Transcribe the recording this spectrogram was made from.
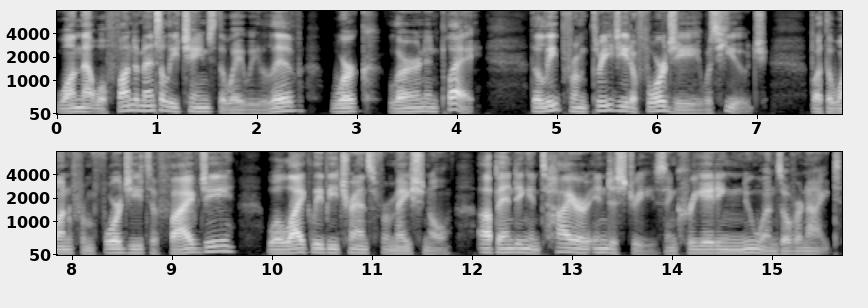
one that will fundamentally change the way we live, work, learn, and play. The leap from 3G to 4G was huge, but the one from 4G to 5G will likely be transformational, upending entire industries and creating new ones overnight.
